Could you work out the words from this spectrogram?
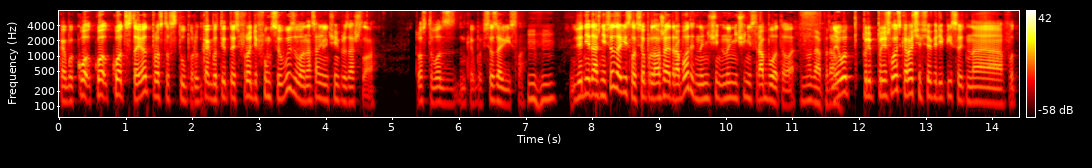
как бы код, код, код встает просто в ступор. Ну, как бы ты, то есть, вроде функцию вызвала, а на самом деле ничего не произошло. Просто вот как бы все зависло. Угу. Вернее, даже не все зависло, все продолжает работать, но ничего, но ничего не сработало. Ну да, потому... Ну и вот при, пришлось, короче, все переписывать на вот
